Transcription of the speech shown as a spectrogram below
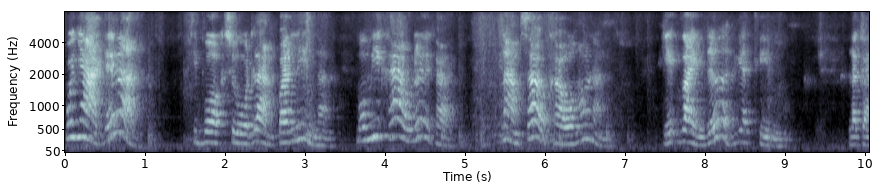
บ่ยากได้ล่ะสิบอกสูตรล้างปลานิ่นน่ะบ่มีข้าวเลยค่ะน้ำเศร้าเขาเฮานั่น เก็บไว้เด้ออย่าทิมแล้วก็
